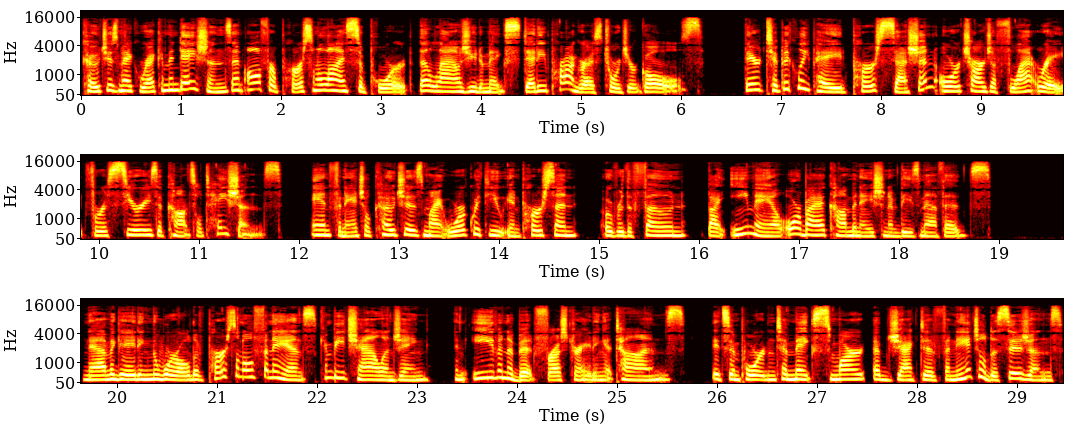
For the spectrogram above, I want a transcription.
Coaches make recommendations and offer personalized support that allows you to make steady progress towards your goals. They're typically paid per session or charge a flat rate for a series of consultations. And financial coaches might work with you in person, over the phone, by email, or by a combination of these methods. Navigating the world of personal finance can be challenging and even a bit frustrating at times. It's important to make smart, objective financial decisions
